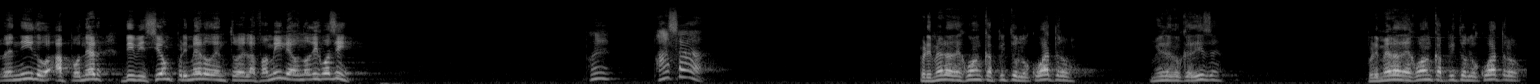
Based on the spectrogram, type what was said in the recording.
venido a poner división primero dentro de la familia, ¿o no dijo así? Pues pasa. Primera de Juan capítulo 4. Mire lo que dice. Primera de Juan capítulo 4.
